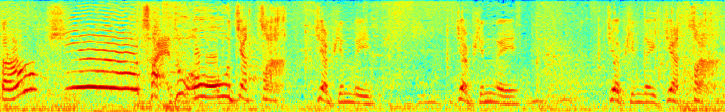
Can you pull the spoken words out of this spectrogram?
兜咻，踩住哦，这扎，这平 A，这平 A，这平 A，这扎。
